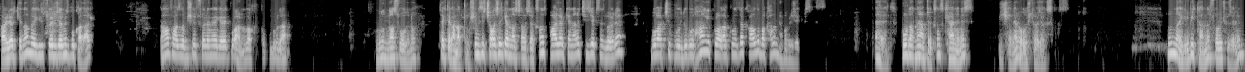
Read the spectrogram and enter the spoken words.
Paralel kenarla ilgili söyleyeceğimiz bu kadar. Daha fazla bir şey söylemeye gerek var mı? Bak burada bunun nasıl olduğunu tek tek anlattım. Şimdi siz çalışırken nasıl çalışacaksınız? Paralel kenarı çizeceksiniz böyle. Bu açı buydu. Bu hangi kural aklınızda kaldı? Bakalım yapabilecek misiniz? Evet. Buradan ne yapacaksınız? Kendiniz bir şeyler oluşturacaksınız. Bununla ilgili bir tane soru çözelim.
